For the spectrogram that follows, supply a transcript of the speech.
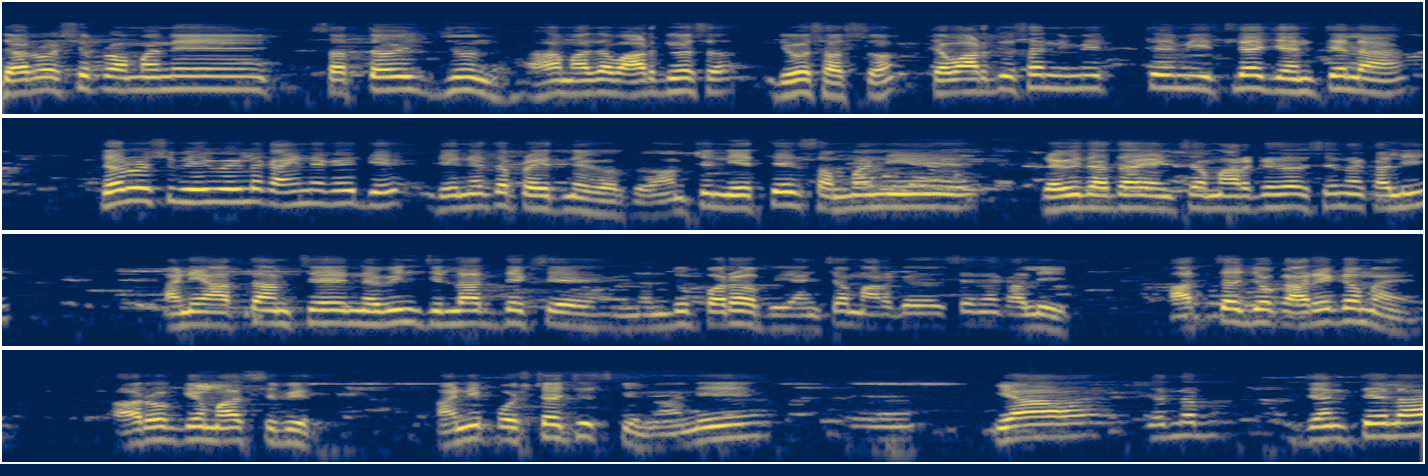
दरवर्षीप्रमाणे सत्तावीस जून हा माझा वाढदिवस दिवस असतो. त्या वाढदिवसानिमित्त मी इथल्या जनतेला दरवर्षी वेगवेगळं काही ना काही दे देण्याचा प्रयत्न करतो. आमचे नेते सन्माननीय रवीदादा यांच्या मार्गदर्शनाखाली आणि आता आमचे नवीन जिल्हाध्यक्ष नंदू परब यांच्या मार्गदर्शनाखाली आजचा जो कार्यक्रम आहे आरोग्य महाशिबीर आणि पोस्टाची स्कीम आणि या यानं जनतेला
